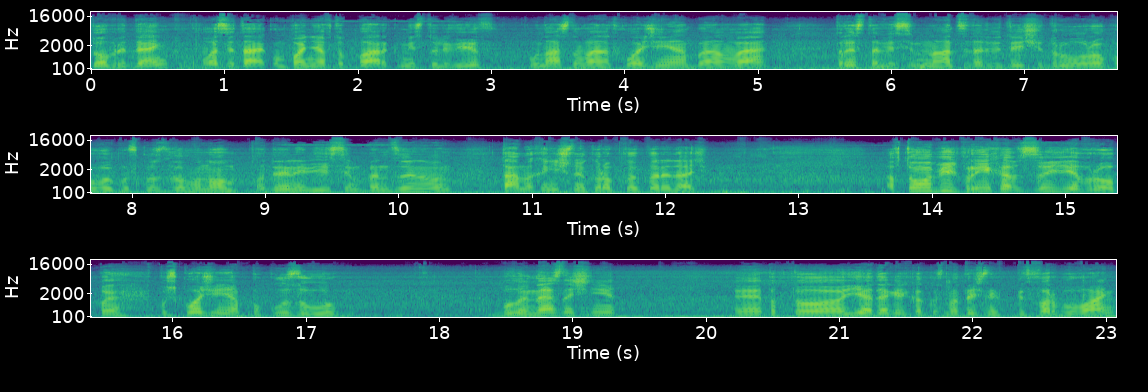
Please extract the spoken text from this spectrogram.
Добрий день. Вас вітає компанія Автопарк, місто Львів. У нас нове надходження BMW 318 2002 року випуску з двигуном 1.8 бензиновим та механічною коробкою передач. Автомобіль приїхав з Європи. Пошкодження по кузову були незначні. Е, Тобто є декілька косметичних підфарбувань.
